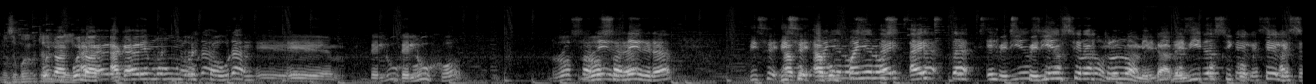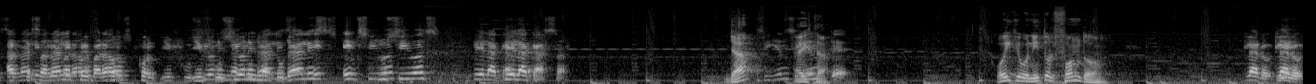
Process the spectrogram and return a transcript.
No se puede encontrar Bueno, bueno, acá, vemos un restaurante eh, de, lujo, de lujo, Rosa, Negra. Dice, dice acompáñanos a esta experiencia gastronómica, bebidas y cócteles artesanales preparados con infusiones naturales exclusivas de la, de la casa. ¿Ya? Siguiente, Ahí está. siguiente. Oye, qué bonito el fondo. Claro, claro.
